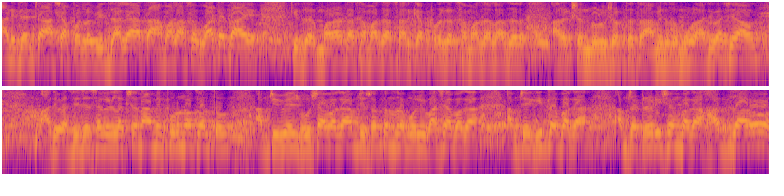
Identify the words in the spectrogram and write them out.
आणि त्यांच्या आशा पल्लवित झाल्या. आता आम्हाला असं वाटत आहे की जर मराठा समाजासारख्या प्रगत समाजाला जर आरक्षण मिळू शकतं तर आम्ही तर मूळ आदिवासी आहोत. आदिवासीचे सगळे लक्षणं आम्ही पूर्ण करतो. आमची वेशभूषा बघा आमची स्वतंत्र बोली भाषा बघा आमचे गीतं बघा आमचं ट्रेडिशन बघा. हजारो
